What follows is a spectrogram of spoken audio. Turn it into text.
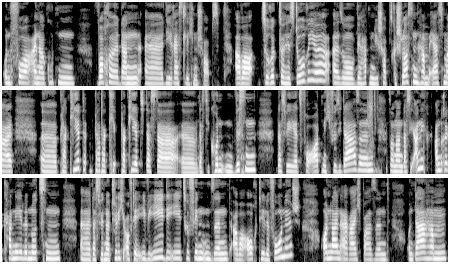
und vor einer guten Woche dann äh, die restlichen Shops. Aber zurück zur Historie. Also wir hatten die Shops geschlossen, haben erstmal äh, plakiert, plakiert, dass da, äh, dass die Kunden wissen, dass wir jetzt vor Ort nicht für sie da sind, sondern dass sie andere Kanäle nutzen, äh, dass wir natürlich auf der ewe.de zu finden sind, aber auch telefonisch online erreichbar sind. Und da haben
